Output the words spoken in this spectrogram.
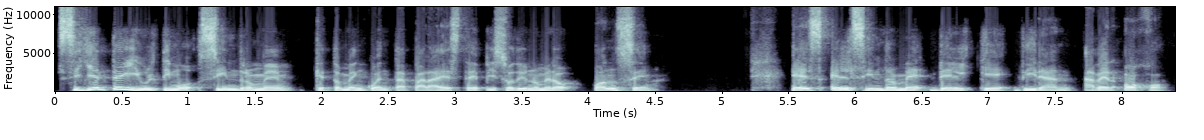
Siguiente y último síndrome que tomé en cuenta para este episodio número 11 es el síndrome del que dirán. A ver, ojo,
